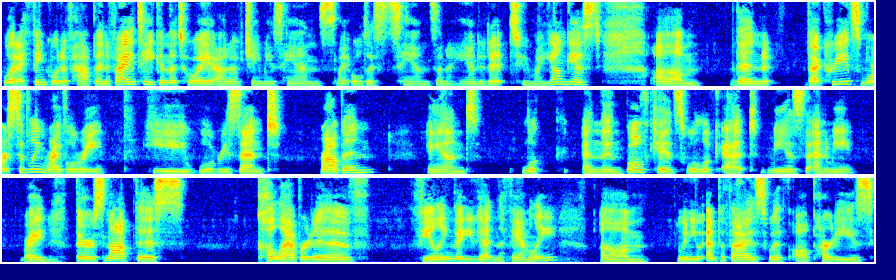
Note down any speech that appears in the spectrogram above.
what I think would have happened if I had taken the toy out of Jamie's hands, my oldest's hands, and I handed it to my youngest, um, then that creates more sibling rivalry. He will resent Robin and look and then both kids will look at me as the enemy, right? Mm-hmm. There's not this collaborative feeling that you get in the family. Um, when you empathize with all parties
